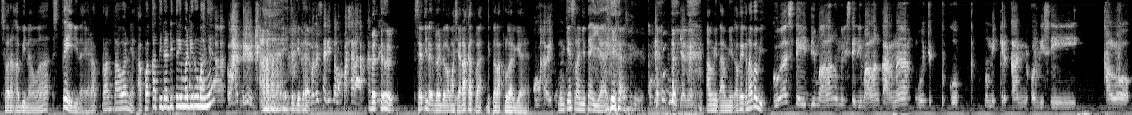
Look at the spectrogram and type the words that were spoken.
seorang Abinawa stay di daerah perantauannya. Apakah tidak diterima di rumahnya? Ah, waduh. Ah itu kita. Saya ditolak masyarakat sih. betul. Saya tidak bilang ditolak masyarakat pak. Ditolak keluarga. Oh, iya. mungkin selanjutnya iya. Iya, jangan amit amit. Oke kenapa bi? Gue stay di Malang memilih stay di Malang karena gue cukup memikirkan kondisi kalau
